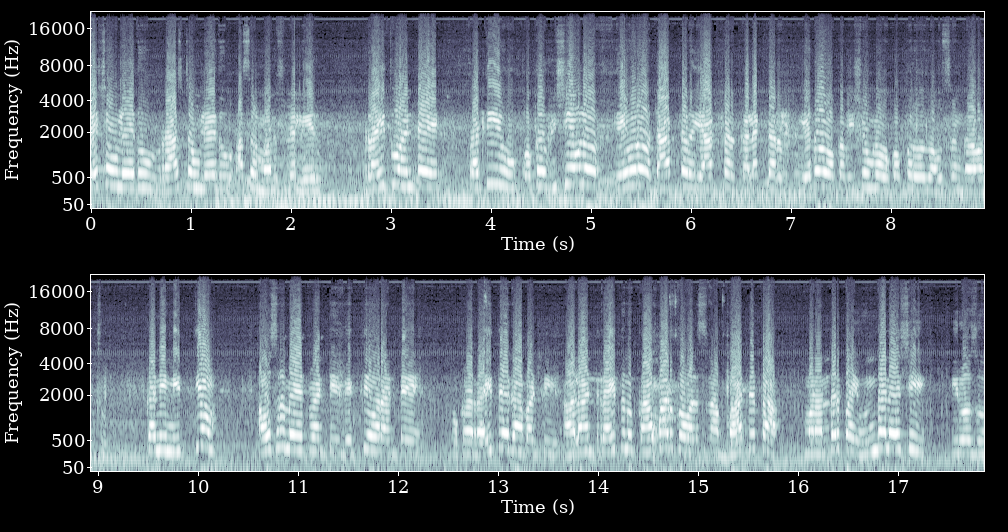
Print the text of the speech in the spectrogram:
దేశం లేదు రాష్ట్రం లేదు అసలు మనుషులే లేరు. రైతు అంటే ప్రతి ఒక విషయంలో ఎవరో డాక్టర్ యాక్టర్ కలెక్టర్ ఏదో ఒక విషయంలో ఒక్కొక్క రోజు అవసరం కావచ్చు. కానీ నిత్యం అవసరమైనటువంటి వ్యక్తి ఎవరంటే ఒక రైతే కాబట్టి అలాంటి రైతును కాపాడుకోవాల్సిన బాధ్యత మనందరిపై ఉందనేసి ఈరోజు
